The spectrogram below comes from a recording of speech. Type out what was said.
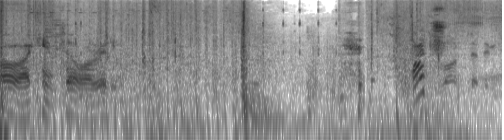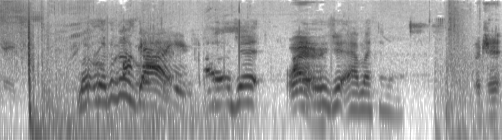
Oh, I can't tell already. What? Launch that engage. Look, look at this guy. I legit, I Where? legit have my thing on. Legit.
